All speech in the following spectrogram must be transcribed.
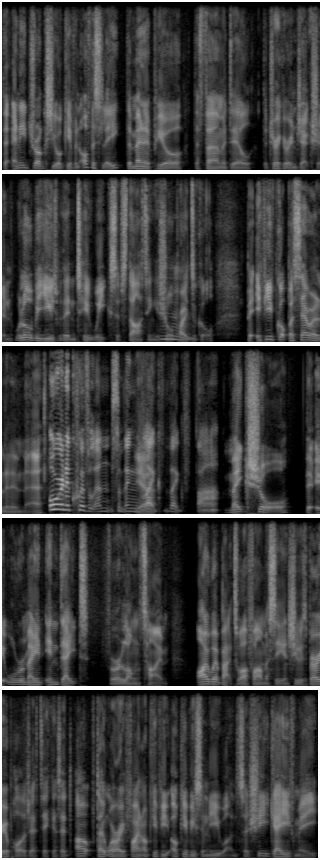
that any drugs you are given, obviously, the Menopur, the Fyremadel, the trigger injection, will all be used within two weeks of starting your short Mm-hmm. protocol. But if you've got Buserelin in there, Or an equivalent, something Yeah. like like that. make sure that it will remain in date for a long time. I went back to our pharmacy and she was very apologetic and said, "Oh, don't worry, fine. I'll give you I'll give you some new ones." So she gave me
